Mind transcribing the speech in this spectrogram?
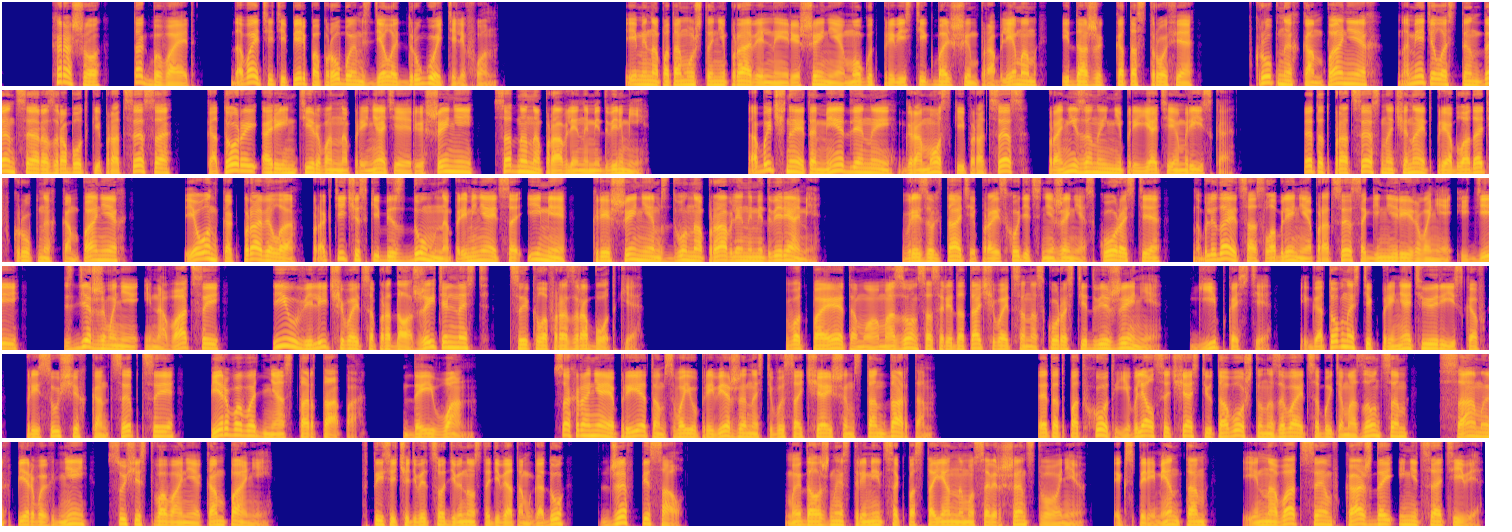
«Хорошо, так бывает, давайте теперь попробуем сделать другой телефон». Именно потому, что неправильные решения могут привести к большим проблемам и даже к катастрофе, в крупных компаниях наметилась тенденция разработки процесса, который ориентирован на принятие решений с однонаправленными дверьми. Обычно это медленный, громоздкий процесс, пронизанный неприятием риска. Этот процесс начинает преобладать в крупных компаниях, и он, как правило, практически бездумно применяется ими к решениям с двунаправленными дверями. В результате происходит снижение скорости, наблюдается ослабление процесса генерирования идей, сдерживание инноваций и увеличивается продолжительность циклов разработки. Вот поэтому Amazon сосредотачивается на скорости движения, гибкости и готовности к принятию рисков, присущих концепции первого дня стартапа – Day One, сохраняя при этом свою приверженность высочайшим стандартам, этот подход являлся частью того, что называется быть амазонцем с самых первых дней существования компании. В 1999 году Джефф писал, «Мы должны стремиться к постоянному совершенствованию, экспериментам инновациям в каждой инициативе.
